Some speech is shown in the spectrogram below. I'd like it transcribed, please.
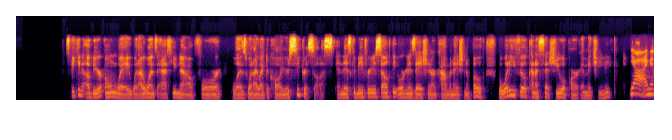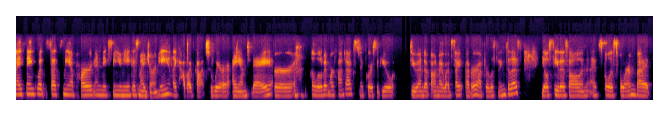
Speaking of your own way, what I want to ask you now for was what I like to call your secret sauce. And this could be for yourself, the organization, or a combination of both. But what do you feel kind of sets you apart and makes you unique? Yeah, I mean, I think what sets me apart and makes me unique is my journey, like how I've got to where I am today. For a little bit more context, of course, if you do end up on my website ever after listening to this, you'll see this all in its fullest form. But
